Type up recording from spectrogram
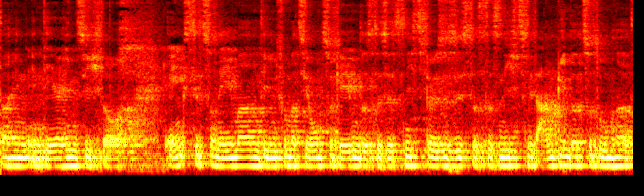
da in, in der Hinsicht auch Ängste zu nehmen, die Information zu geben, dass das jetzt nichts Böses ist, dass das nichts mit Anbinder zu tun hat,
